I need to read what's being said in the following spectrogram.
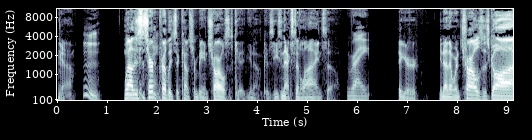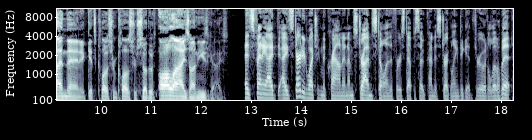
Yeah. Hmm. Well, there's a certain privilege that comes from being Charles's kid, you know, because he's next in line. So Right. figure, you know, then when Charles is gone, then it gets closer and closer. So there's all eyes on these guys. It's funny. I, I started watching The Crown, and I'm str- I'm still in the first episode, kind of struggling to get through it a little bit.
